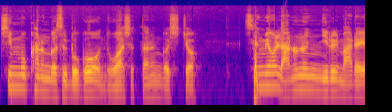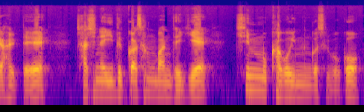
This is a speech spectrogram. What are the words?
침묵하는 것을 보고 노하셨다는 것이죠. 생명을 나누는 일을 말해야 할 때에 자신의 이득과 상반되기에 침묵하고 있는 것을 보고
